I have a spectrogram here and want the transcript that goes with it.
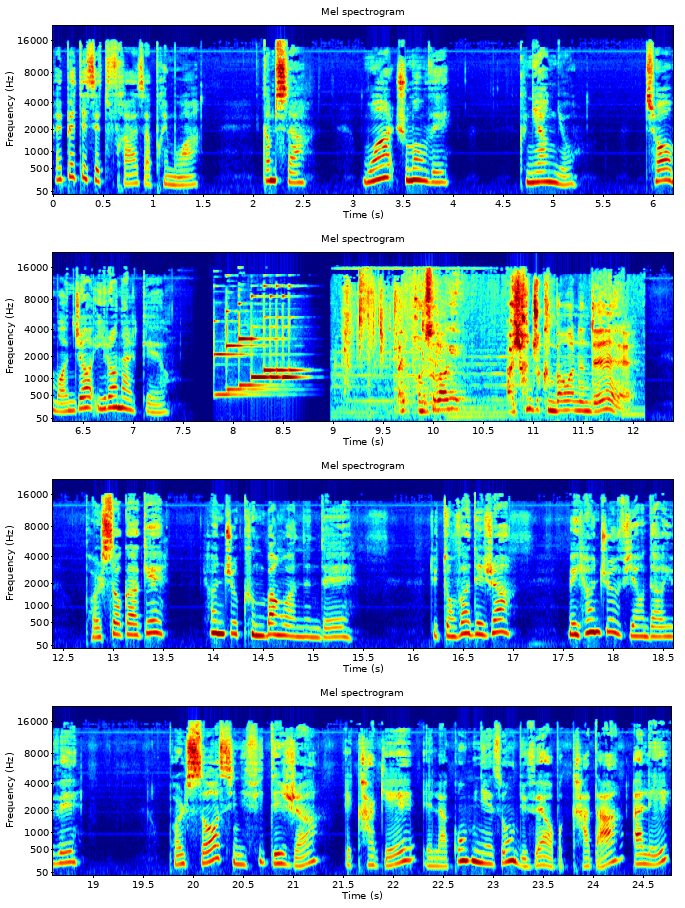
Répétez cette phrase après moi. Comme ça. Moi, je m'en vais. 그냥요. 저 먼저 일어날게요. 아니, 벌써 가기? 아, 현주 금방 왔는데. 벌써 가게? 현주 금방 왔는데. Tu t'en vas déjà? Mais 현주 vient d'arriver. 벌써 signifie déjà et 가게 est la combinaison du verbe 가다, aller,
